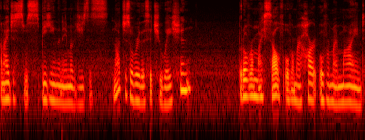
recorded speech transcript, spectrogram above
And I just was speaking the name of Jesus, not just over the situation, but over myself, over my heart, over my mind,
